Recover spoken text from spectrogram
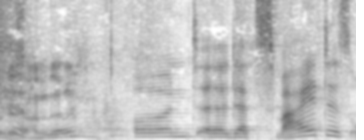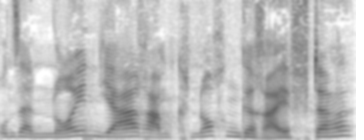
Und das andere? Und äh, der zweite ist unser neun Jahre am Knochen gereifter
